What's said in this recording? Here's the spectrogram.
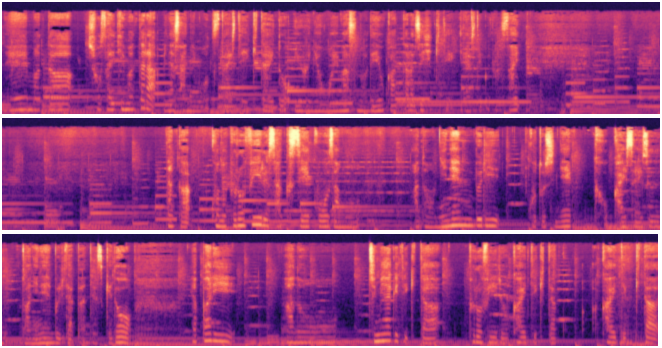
ねまた詳細決まったら皆さんにもお伝えしていきたいというふうに思いますのでよかったら是非来ていらしてくださいなんかこのプロフィール作成講座もあの2年ぶり今年ね開催するのは2年ぶりだったんですけどやっぱりあの積み上げてきたプロフィールを書いてきた書いてきた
